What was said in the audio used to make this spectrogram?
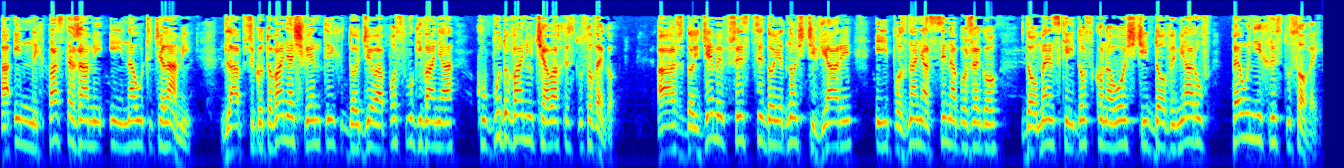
a innych pasterzami i nauczycielami, dla przygotowania świętych do dzieła posługiwania ku budowaniu ciała Chrystusowego, aż dojdziemy wszyscy do jedności wiary i poznania Syna Bożego, do męskiej doskonałości, do wymiarów pełni Chrystusowej.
